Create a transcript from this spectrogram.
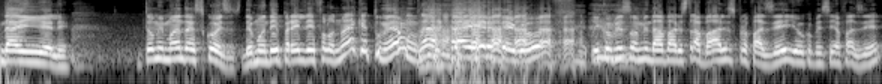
Daí ele. Então me manda as coisas. Eu mandei para ele e ele falou: Não é que é tu mesmo? Daí ele pegou e começou a me dar vários trabalhos para fazer e eu comecei a fazer.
